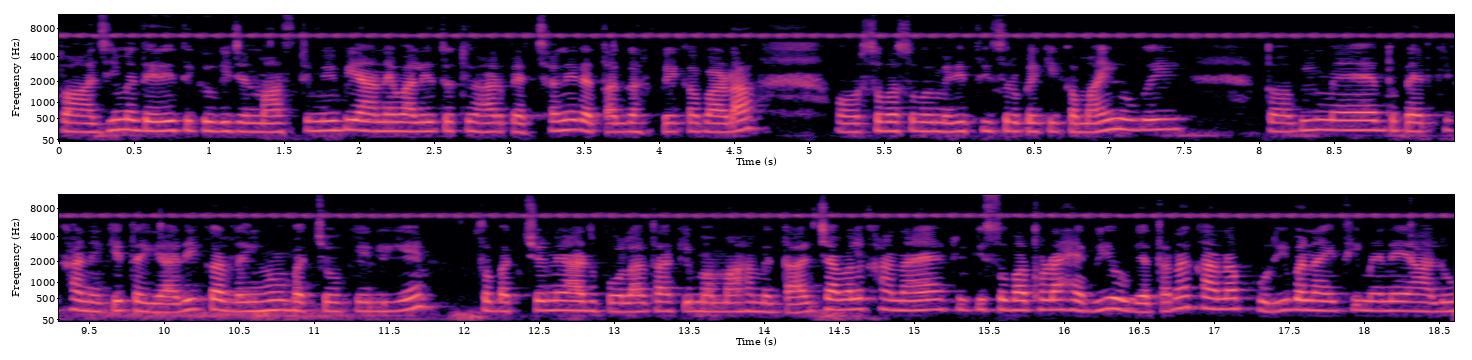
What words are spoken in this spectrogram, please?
तो आज ही मैं दे रही थी, क्योंकि जन्माष्टमी भी आने वाली तो त्यौहार पर अच्छा नहीं रहता, घर पे का बाड़ा, और सुबह सुबह मेरी तीस रुपये की कमाई हो गई। तो अभी मैं दोपहर के खाने की तैयारी कर रही हूँ बच्चों के लिए। तो बच्चों ने आज बोला था कि, मम्मा, हमें दाल चावल खाना है। क्योंकि सुबह थोड़ा हैवी हो गया था ना, खाना पूरी बनाई थी मैंने, आलू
